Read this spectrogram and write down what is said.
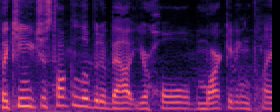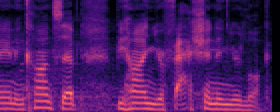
But can you just talk a little bit about your whole marketing plan and concept behind your fashion and your look?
